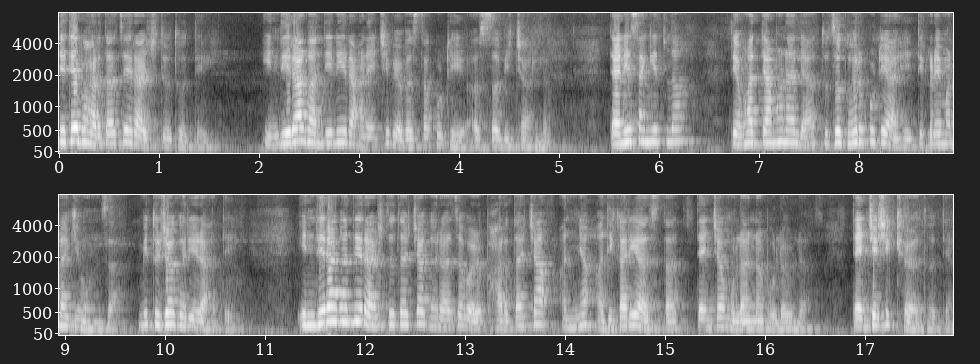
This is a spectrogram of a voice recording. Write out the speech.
तिथे भारताचे राजदूत होते. इंदिरा गांधींनी राहण्याची व्यवस्था कुठे असं विचारलं. त्यांनी सांगितलं तेव्हा त्या म्हणाल्या तुझं घर कुठे आहे? तिकडे मला घेऊन जा. मी तुझ्या घरी राहते. इंदिरा गांधी राजदूताच्या घराजवळ भारताच्या अन्य अधिकारी असतात त्यांच्या मुलांना बोलवलं. त्यांच्याशी खेळत होत्या.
